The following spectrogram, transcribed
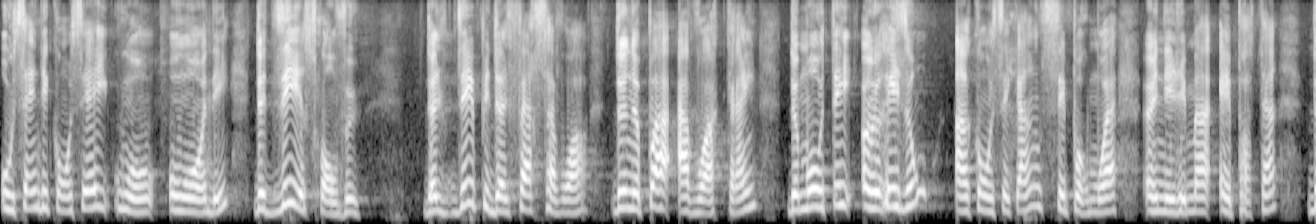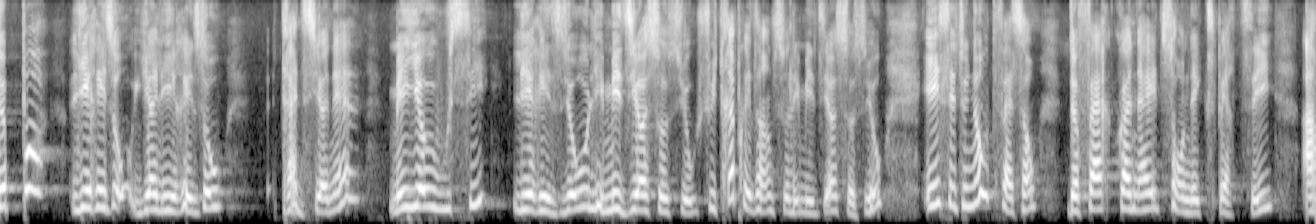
au sein des conseils où on, est, de dire ce qu'on veut, de le dire puis de le faire savoir, de ne pas avoir crainte, de monter un réseau en conséquence, c'est pour moi un élément important. De pas les réseaux, il y a les réseaux traditionnels, mais il y a aussi les réseaux, les médias sociaux. Je suis très présente sur les médias sociaux et c'est une autre façon de faire connaître son expertise en,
